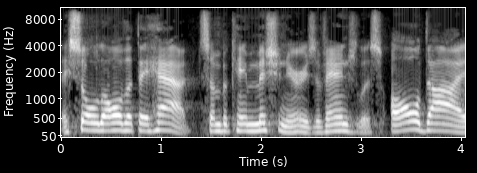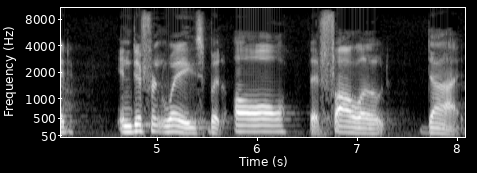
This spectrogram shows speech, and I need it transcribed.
They sold all that they had. Some became missionaries, evangelists. All died in different ways, but all that followed died.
